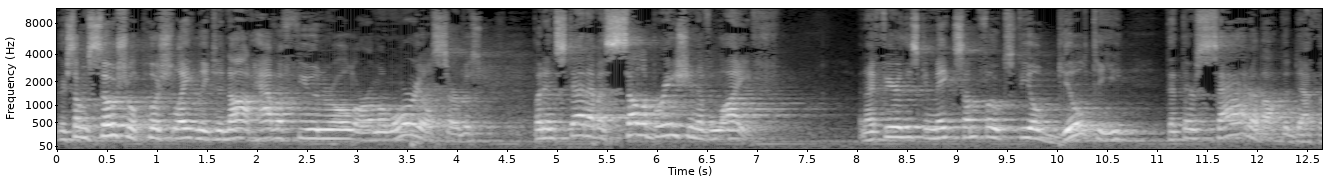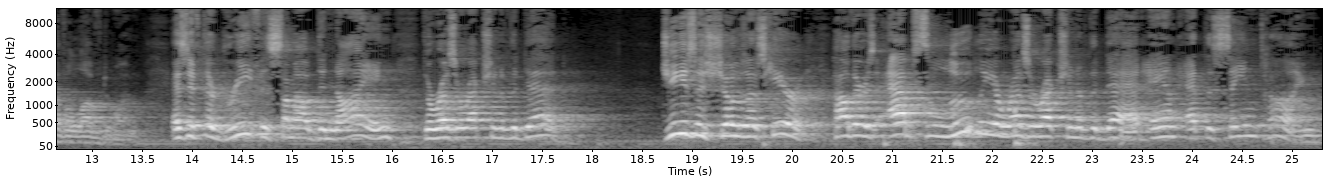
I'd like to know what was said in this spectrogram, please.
There's some social push lately to not have a funeral or a memorial service, but instead have a celebration of life. And I fear this can make some folks feel guilty that they're sad about the death of a loved one, as if their grief is somehow denying the resurrection of the dead. Jesus shows us here how there's absolutely a resurrection of the dead, and at the same time,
